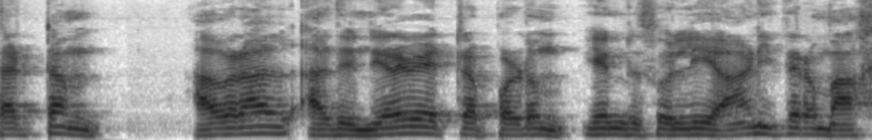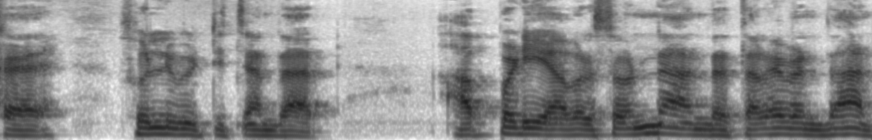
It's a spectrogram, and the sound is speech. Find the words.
சட்டம் அவரால் அது நிறைவேற்றப்படும் என்று சொல்லி ஆணித்தரமாக சொல்லிவிட்டு சென்றார். அப்படி அவர் சொன்ன அந்த தலைவன்தான்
